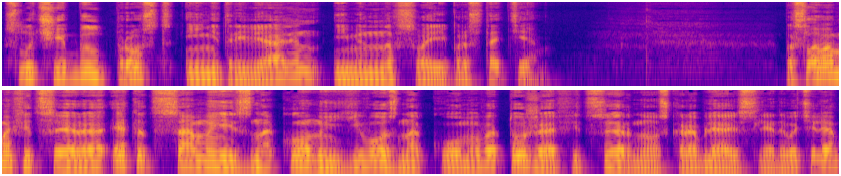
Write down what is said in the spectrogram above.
Случай был прост и нетривиален именно в своей простоте. По словам офицера, этот самый знакомый его знакомого, тоже офицер, но с корабля-исследователя,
